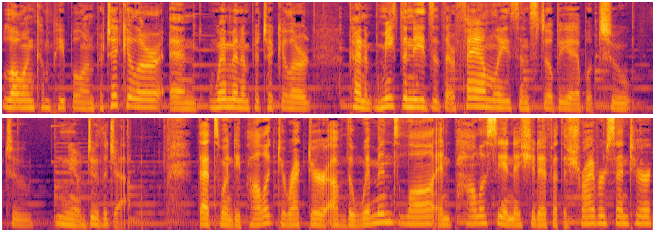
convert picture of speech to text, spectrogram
low income people in particular and women in particular kind of meet the needs of their families and still be able to, to you know, do the job. That's Wendy Pollack, Director of the Women's Law and Policy Initiative at the Shriver Center,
